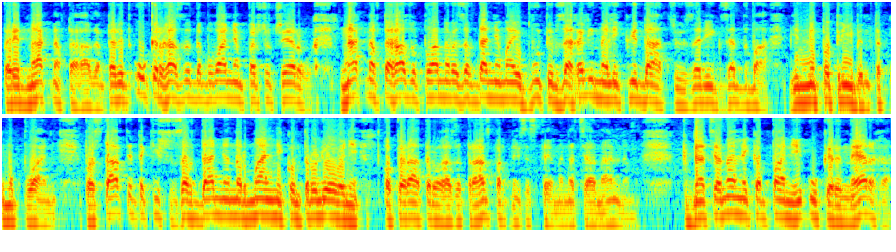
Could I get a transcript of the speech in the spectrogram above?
перед НАК Нафтогазом, перед Укргазвидобуванням в першу чергу. НАК Нафтогазу планове завдання має бути взагалі на ліквідацію за рік, за два. Він не потрібен в такому плані. Поставте такі ж завдання нормальні, контрольовані оператору газотранспортної системи національному, національній компанії Укренерго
